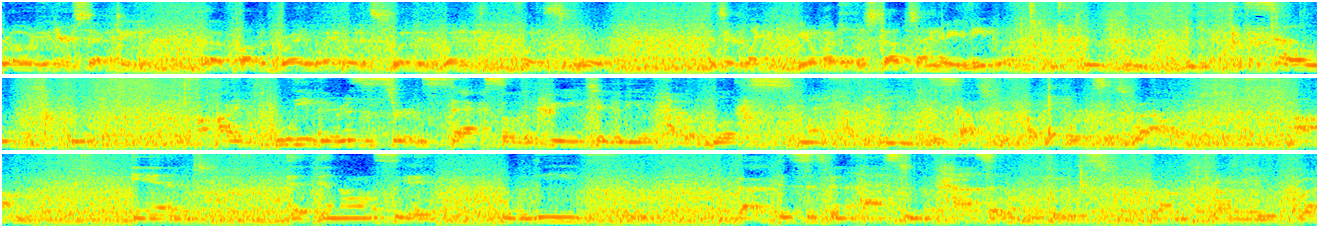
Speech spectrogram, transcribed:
road intersecting uh, public right of way? What is, what are the- what is, the- what is the rule? Is there like, you don't have to put a stop sign or you need one? Yeah, So I believe there is a certain spec, so the creativity of how it looks might have to be discussed with Public Works as well. Um, And, and honestly, I believe that this has been asked in the past. I don't know if it was from, from you, but,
